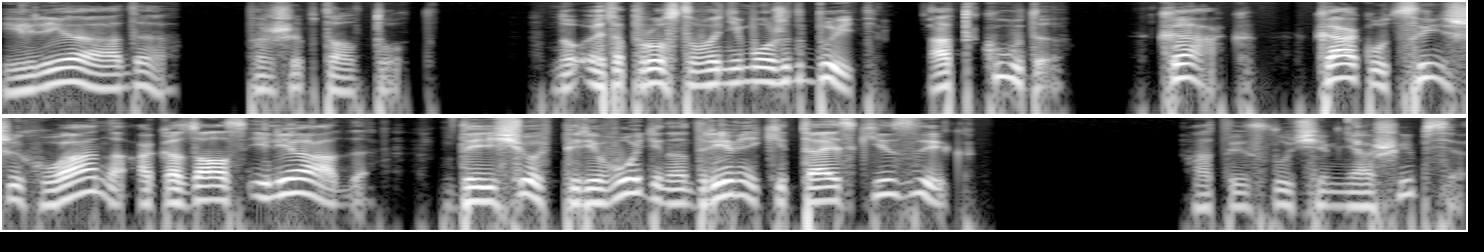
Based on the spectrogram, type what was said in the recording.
Илиада, прошептал тот. Но это просто не может быть. Откуда? Как? Как у Цинь Шихуана оказалась Илиада? Да еще в переводе на древний китайский язык. А ты случаем не ошибся?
